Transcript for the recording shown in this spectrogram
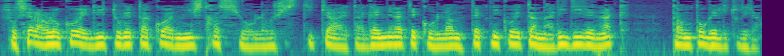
sozial arloko egituretako administrazio, logistika eta gainerateko lan teknikoetan ari direnak kanpo gelitu dira.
